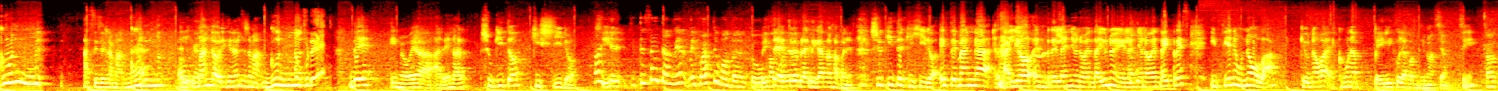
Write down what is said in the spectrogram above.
Gun. Así se llama, Gun. El manga original se llama Gun. De, y me voy a arriesgar, Yukito Kishiro. Ay, ¿sí? que te sale también. Mejoraste un montón en tu. ¿Viste? Estuve practicando japonés. Yukito Kihiro. Este manga salió entre el año 91 y el año 93 y tiene un OVA que un OVA es como una película a continuación, ¿sí? Ok.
